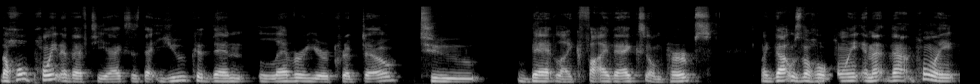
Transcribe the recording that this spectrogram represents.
the whole point of FTX is that you could then lever your crypto to bet like 5x on perps. Like that was the whole point. And at that point,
